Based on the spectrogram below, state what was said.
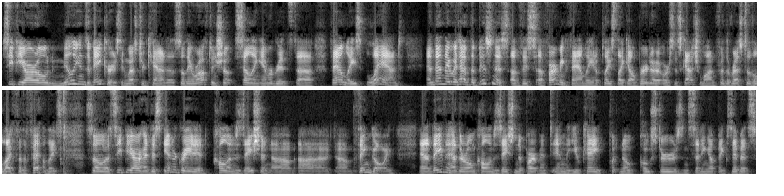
CPR owned millions of acres in Western Canada, so they were often sh- selling immigrant uh, families land and then they would have the business of this uh, farming family in a place like Alberta or Saskatchewan for the rest of the life of the families. So uh, CPR had this integrated colonization um, uh, um, thing going. And they even had their own colonization department in the UK, putting out posters and setting up exhibits,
